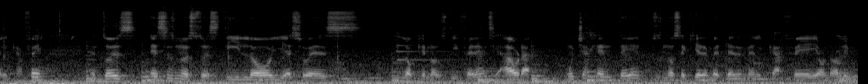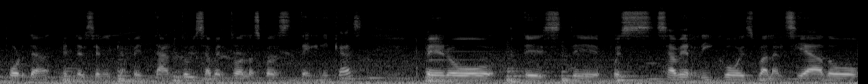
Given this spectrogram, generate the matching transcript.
el café. Entonces, ese es nuestro estilo y eso es lo que nos diferencia. Ahora, mucha gente pues, no se quiere meter en el café o no le importa meterse en el café tanto y saber todas las cosas técnicas, pero este, pues sabe rico, es balanceado,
